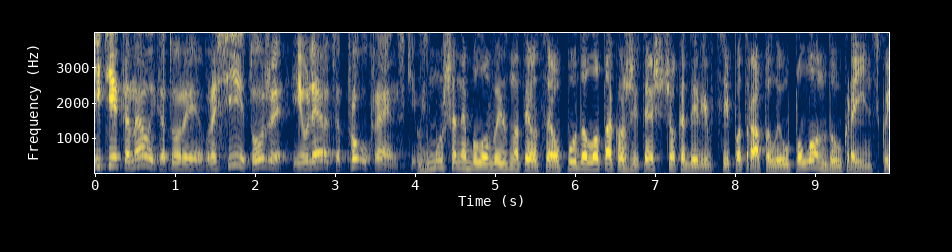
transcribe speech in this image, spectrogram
и те каналы, которые в России тоже являются проукраинскими. Змушене було визнати оце опудало також і те, що кадирівці потрапили у полон до української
